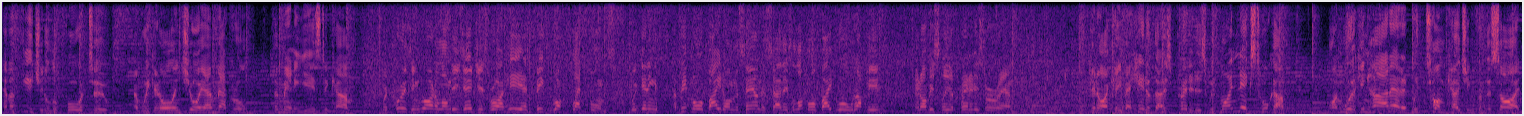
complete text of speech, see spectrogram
have a future to look forward to, and we can all enjoy our mackerel for many years to come. We're cruising right along these edges right here, as big rock platforms. We're getting a, a bit more bait on the sounder, so there's a lot more bait walled up here, and obviously the predators are around. Can I keep ahead of those predators with my next hookup? I'm working hard at it with Tom coaching from the side.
